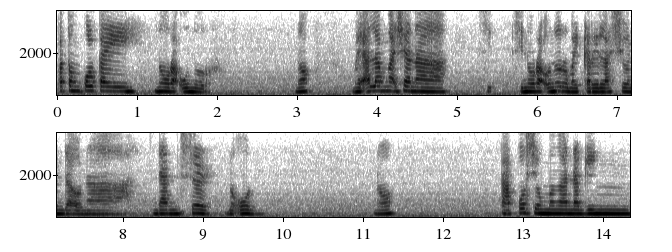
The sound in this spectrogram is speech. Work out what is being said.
Patungkol kay Nora Unor. No? May alam nga siya na si, si Nora Unor may karelasyon daw na dancer noon. No? Tapos yung mga naging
